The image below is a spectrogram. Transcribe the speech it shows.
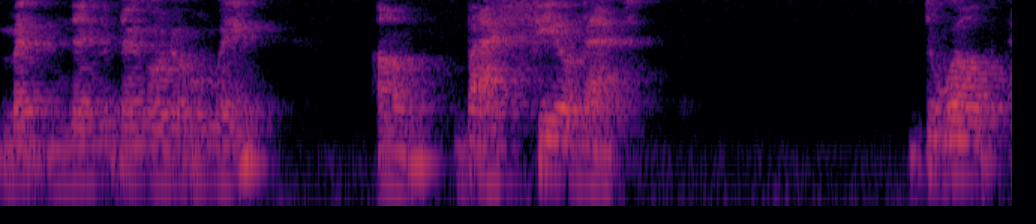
but then they're going their own way. Um, but I feel that the world,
